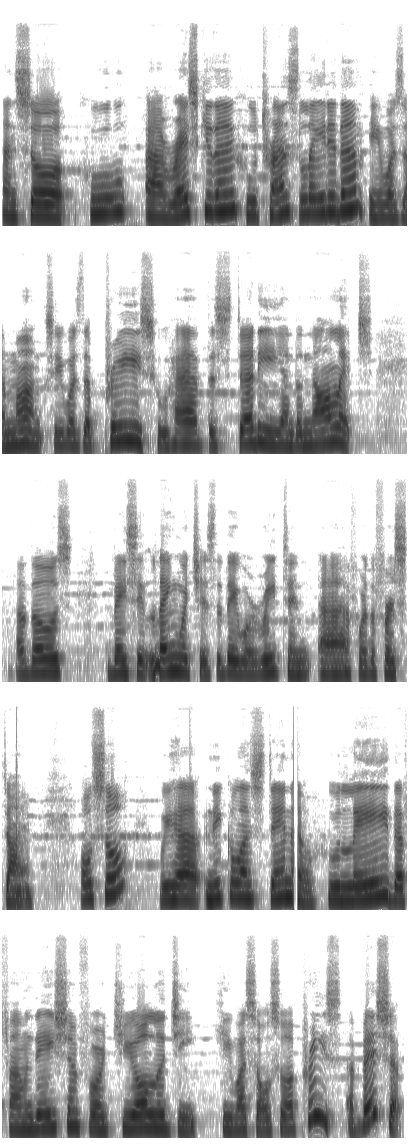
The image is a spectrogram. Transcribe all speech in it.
And so, who uh, rescued them, who translated them? It was the monks, it was the priests who had the study and the knowledge of those basic languages that they were written uh, for the first time. Also, we have Nicolas Steno, who laid the foundation for geology. He was also a priest, a bishop.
